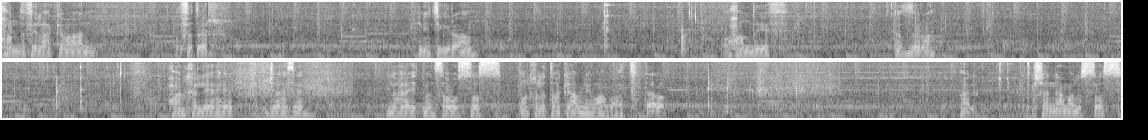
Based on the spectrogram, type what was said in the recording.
وحنضيف لها كمان فطر 100 جرام. وحنضيف الذرة. وحنخليها هيك جاهزة لغاية ما نسوي الصوص ونخلطها كاملة مع بعض. تمام. هلا عشان نعمل الصوص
